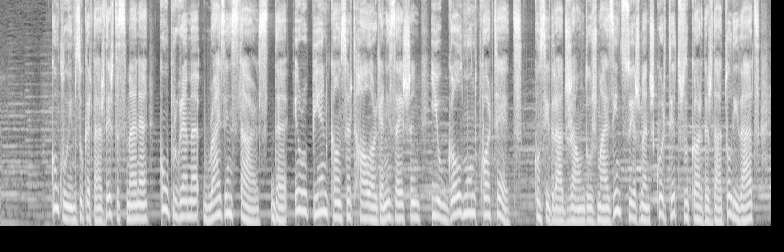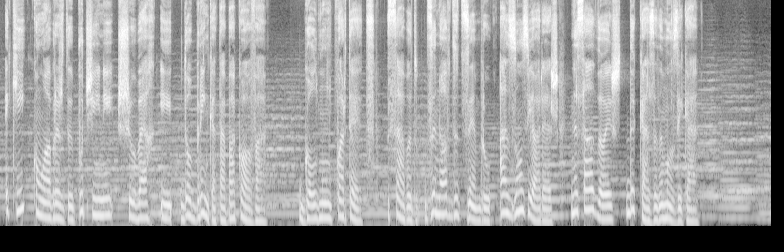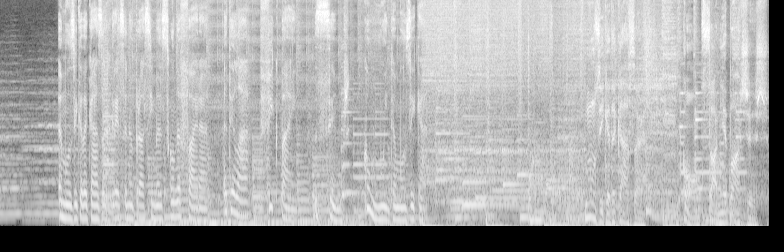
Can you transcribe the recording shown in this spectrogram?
Concluímos o cartaz desta semana com o programa Rising Stars da European Concert Hall Organization e o Goldmund Quartet, considerado já um dos mais entusiasmantes quartetos de cordas da atualidade, aqui com obras de Puccini, Schubert e Dobrinka Tabakova. Goldmund Quartet, sábado 19 de dezembro, às 11 horas, na Sala 2 da Casa da Música. A música da casa regressa na próxima segunda-feira. Até lá, fique bem, sempre com muita música. Música da Casa. Com Sónia Borges.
